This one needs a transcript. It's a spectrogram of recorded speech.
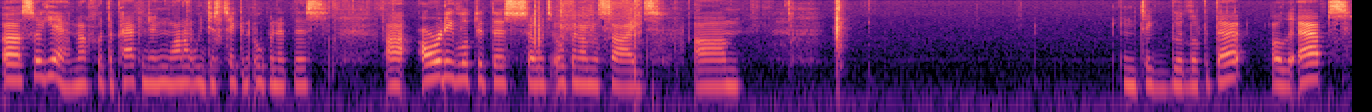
Uh, so yeah, enough with the packaging. Why don't we just take an open at this? Uh, already looked at this, so it's open on the sides. Um, and take a good look at that. All the apps.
